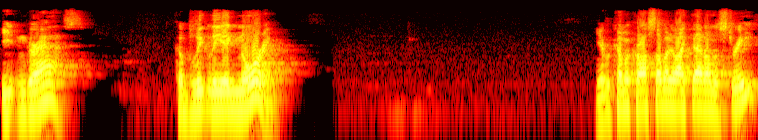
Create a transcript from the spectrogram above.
eating grass, completely ignoring. You ever come across somebody like that on the street?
